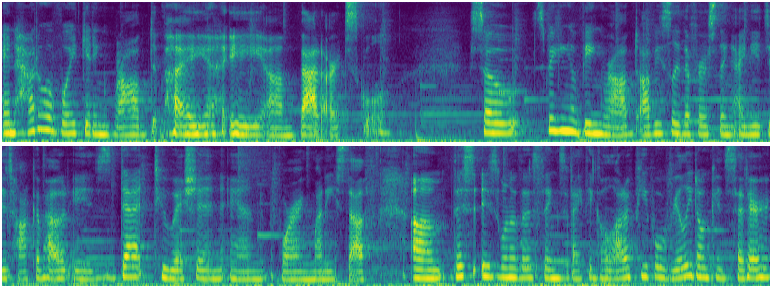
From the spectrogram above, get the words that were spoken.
and how to avoid getting robbed by a um, bad art school. So, speaking of being robbed, obviously the first thing I need to talk about is debt, tuition, and borrowing money stuff. Um, this is one of those things that I think a lot of people really don't consider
